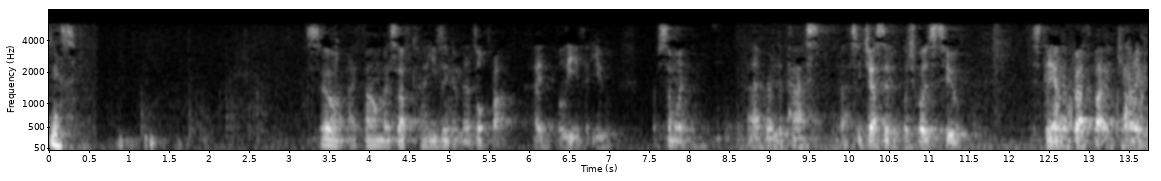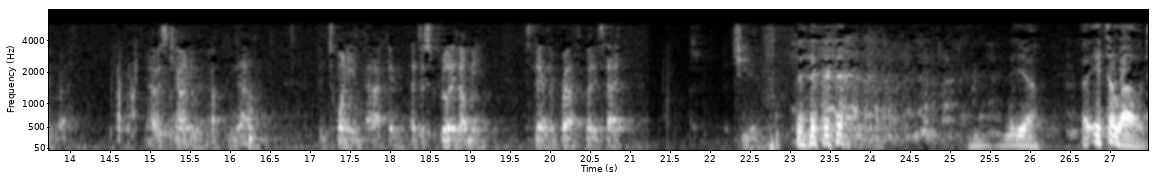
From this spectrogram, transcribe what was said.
Yes. So I found myself kind of using a mental prop. I believe that you or someone I've heard in the past uh, suggested, which was to stay on the breath by counting the breath. I was counting up and down and 20 and back, and that just really helped me stay on the breath. But is that cheating? yeah, uh, it's allowed.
